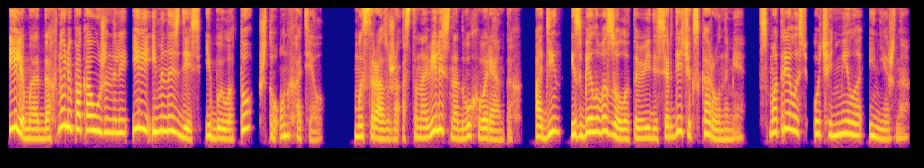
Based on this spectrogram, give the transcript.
Или мы отдохнули, пока ужинали, или именно здесь и было то, что он хотел. Мы сразу же остановились на двух вариантах. Один из белого золота в виде сердечек с коронами. Смотрелось очень мило и нежно.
